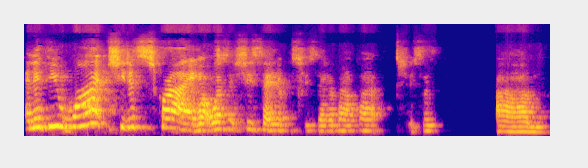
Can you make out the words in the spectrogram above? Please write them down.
And if you want, she described. What was it she said, she said about that? She says, um,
